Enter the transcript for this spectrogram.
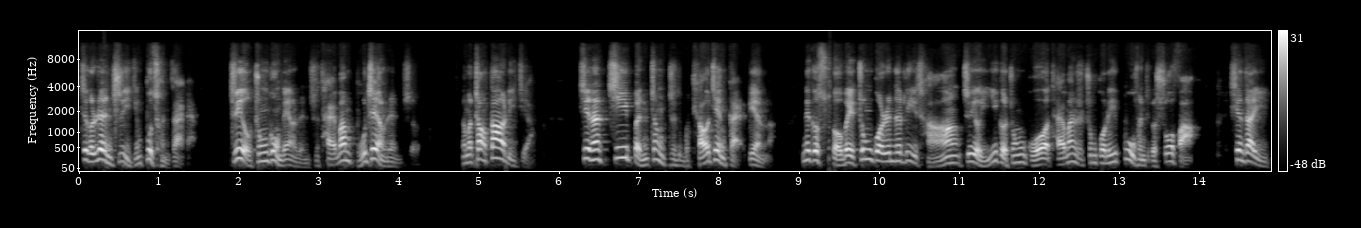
这个认知已经不存在了，只有中共那样认知，台湾不这样认知了。那么照道理讲，既然基本政治条件改变了，那个所谓中国人的立场只有一个中国，台湾是中国的一部分这个说法，现在已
